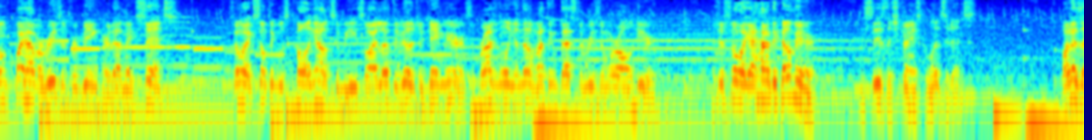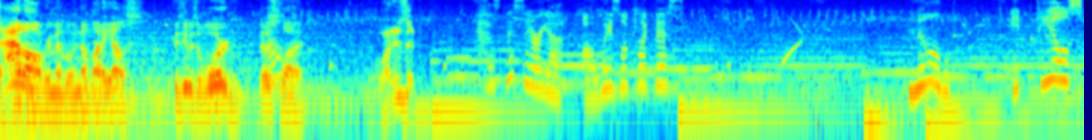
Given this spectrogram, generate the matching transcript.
Don't quite have a reason for being here that makes sense. I feel like something was calling out to me, so I left the village and came here. Surprisingly enough, I think that's the reason we're all here. I just felt like I had to come here. This is a strange coincidence. Why does Adol remember and nobody else? Because he was a warden. That's Oh. why. What is it? Has this area always looked like this? No, it feels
